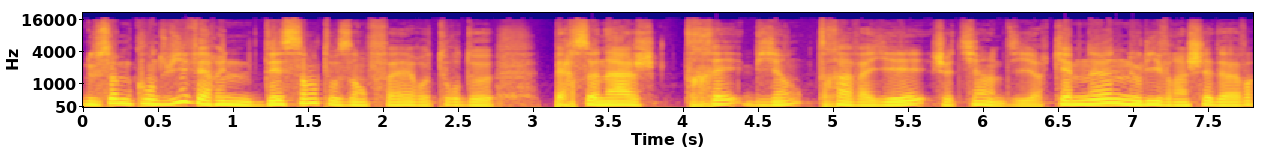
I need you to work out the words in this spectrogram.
nous sommes conduits vers une descente aux enfers autour de personnages très bien travaillés, je tiens à le dire. Kemnen nous livre un chef-d'œuvre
